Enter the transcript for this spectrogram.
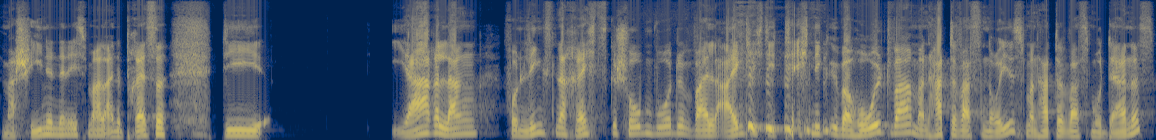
Maschine nenne ich es mal, eine Presse, die jahrelang von links nach rechts geschoben wurde, weil eigentlich die Technik überholt war. Man hatte was Neues, man hatte was Modernes.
